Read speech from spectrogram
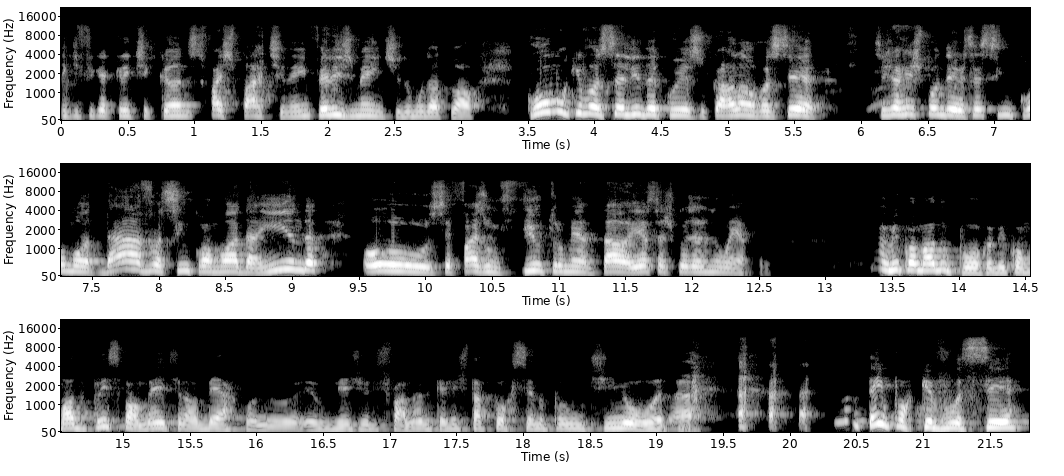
que fica criticando, isso faz parte, né? Infelizmente, do mundo atual. Como que você lida com isso, Carlão? Você, você já respondeu, você se incomodava, se incomoda ainda, ou você faz um filtro mental e essas coisas não entram? Eu me incomodo um pouco, eu me incomodo principalmente, Alberto, quando eu vejo eles falando que a gente está torcendo por um time ou outro. Ah. Não tem por que você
